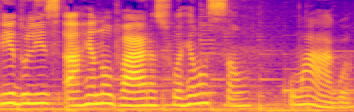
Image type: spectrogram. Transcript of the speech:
Convido-lhes a renovar a sua relação com a água.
